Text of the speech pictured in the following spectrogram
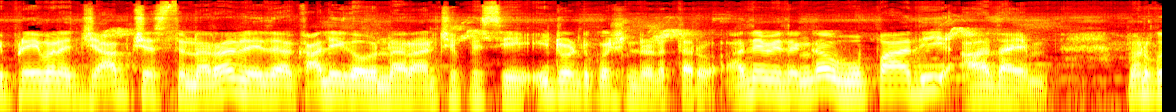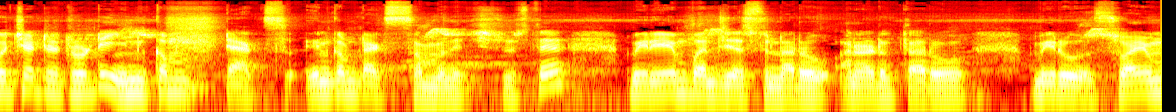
ఇప్పుడు ఏమైనా జాబ్ చేస్తున్నారా లేదా ఖాళీగా ఉన్నారా అని చెప్పేసి ఇటువంటి క్వశ్చన్లు అడుగుతారు. అదేవిధంగా ఉపాధి ఆదాయం. మనకు వచ్చేటటువంటి ఇన్కమ్ ట్యాక్స్ ఇన్కమ్ ట్యాక్స్ సంబంధించి చూస్తే మీరు ఏం పని చేస్తున్నారు అని అడుగుతారు. మీరు స్వయం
